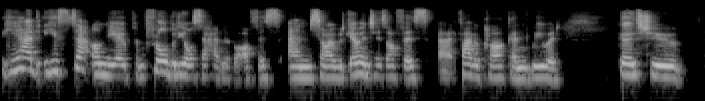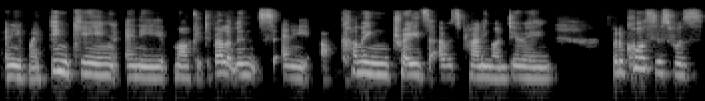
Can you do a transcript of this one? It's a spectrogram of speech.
he had he sat on the open floor, but he also had a little office, and so I would go into his office at five o'clock, and we would go through any of my thinking, any market developments, any upcoming trades that I was planning on doing. But of course, this was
